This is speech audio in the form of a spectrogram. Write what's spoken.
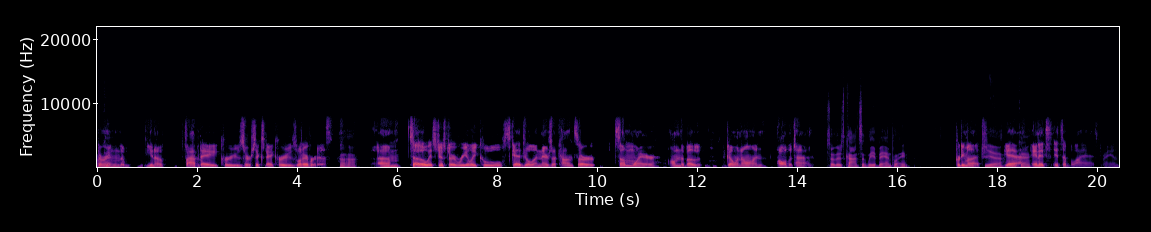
during the, you know, 5-day cruise or 6-day cruise, whatever it is. Uh huh. Um, so it's just a really cool schedule, and there's a concert somewhere on the boat going on all the time, So there's constantly a band playing. pretty much. Yeah. Yeah, Okay. and it's it's a blast, man.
